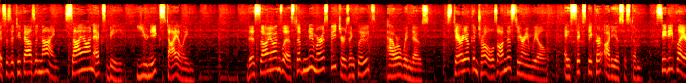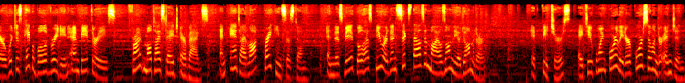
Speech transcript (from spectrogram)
This is a 2009 Scion XB. Unique styling. This Scion's list of numerous features includes power windows, stereo controls on the steering wheel, a six-speaker audio system, CD player which is capable of reading MP3s, front multi-stage airbags, an anti-lock braking system, and this vehicle has fewer than 6,000 miles on the odometer. It features a 2.4-liter four-cylinder engine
